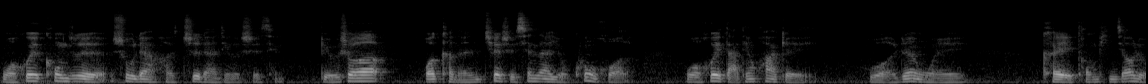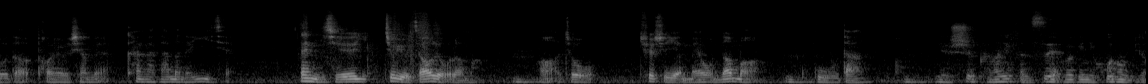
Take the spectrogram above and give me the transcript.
我会控制数量和质量这个事情。比如说，我可能确实现在有困惑了，我会打电话给我认为可以同频交流的朋友上面看看他们的意见。那你其实就有交流了嘛？啊，就确实也没有那么孤单。也是，可能你粉丝也会跟你互动的比较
